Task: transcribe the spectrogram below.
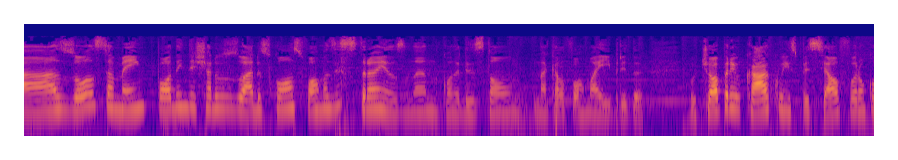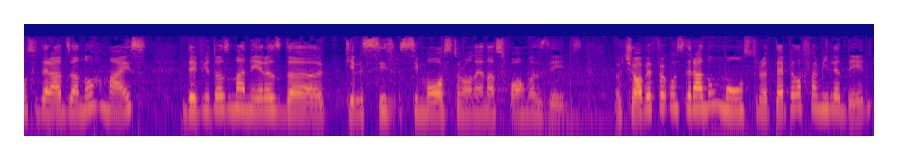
as zoas também podem deixar os usuários com as formas estranhas, né? Quando eles estão naquela forma híbrida. O Chopper e o Caco, em especial, foram considerados anormais devido às maneiras da que eles se, se mostram né, nas formas deles. O Chopper foi considerado um monstro até pela família dele,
